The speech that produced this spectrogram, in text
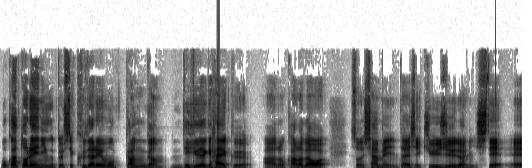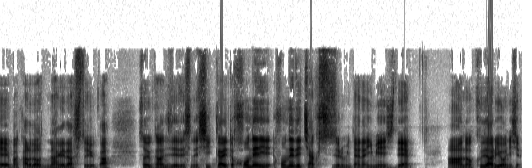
僕はトレーニングとして下りをもうガンガン、できるだけ早く、あの、体を、その斜面に対して90度にして、えー、まあ、体を投げ出すというか、そういう感じでですね、しっかりと骨に、骨で着地するみたいなイメージで、あの、下るようにして、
